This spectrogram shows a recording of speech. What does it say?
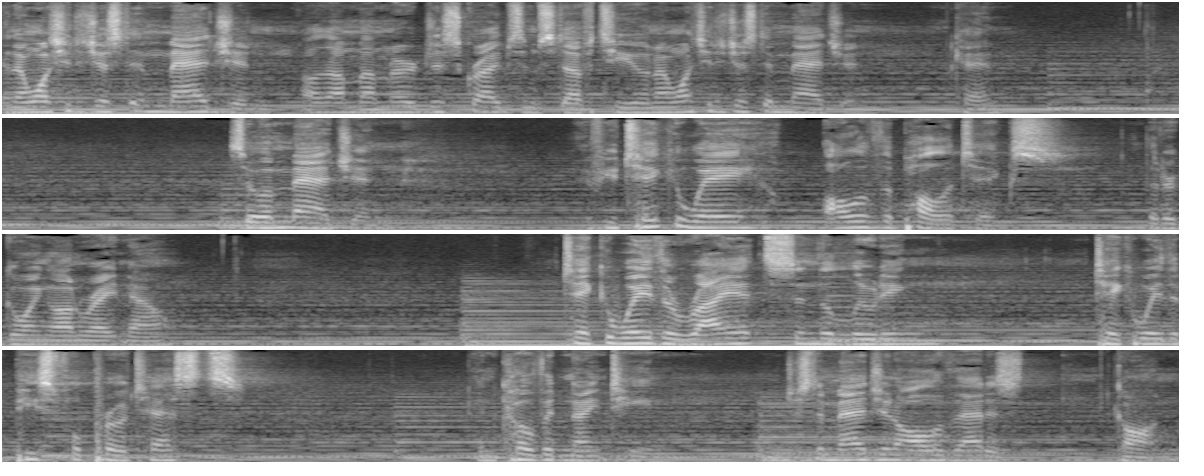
and I want you to just imagine. I'm, I'm going to describe some stuff to you, and I want you to just imagine, okay? So imagine if you take away all of the politics that are going on right now, take away the riots and the looting, take away the peaceful protests, and COVID 19. Just imagine all of that is gone.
